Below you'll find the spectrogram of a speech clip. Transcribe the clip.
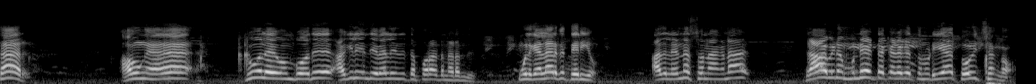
சார் அவங்க ஜூலை ஒம்போது அகில இந்திய வேலைநிறுத்த போராட்டம் நடந்தது. உங்களுக்கு எல்லாருக்கும் தெரியும். அதில் என்ன சொன்னாங்கன்னா திராவிட முன்னேற்ற கழகத்தினுடைய தொழிற்சங்கம்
